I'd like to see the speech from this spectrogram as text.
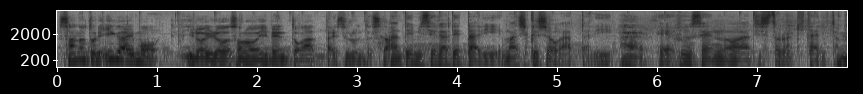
三の鳥以外もいろいろそのイベントがあったりするんですか？出店が出たりマジックショーがあったり、はい。えー風船のアーティストが来たりとか、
